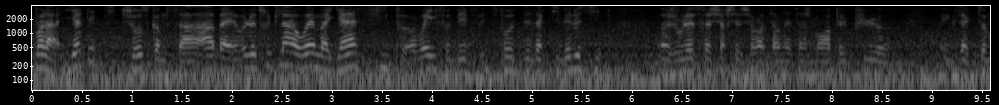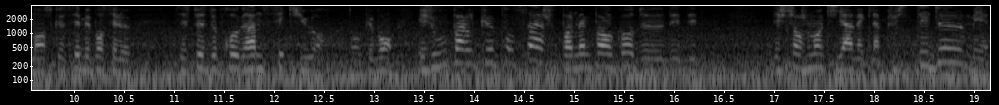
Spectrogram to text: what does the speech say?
voilà, il y a des petites choses comme ça. Ah ben le truc là, ouais, il y a un SIP. Ouais, il faut, il faut désactiver le SIP. Euh, je vous laisserai chercher sur internet. Hein, je ne me rappelle plus euh, exactement ce que c'est, mais bon, c'est le, espèce de programme secure. Donc bon, et je vous parle que pour ça. Je vous parle même pas encore de, des changements qu'il y a avec la puce T2, mais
